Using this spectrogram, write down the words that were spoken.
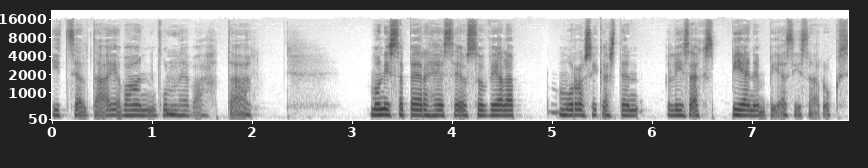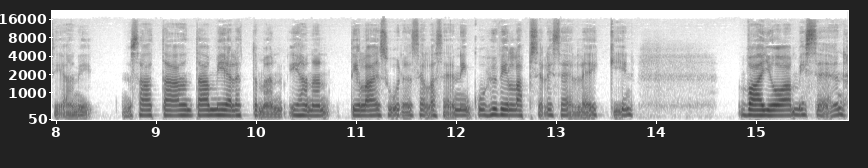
itseltään ja vaan niin kuin mm. levähtää. Monissa perheissä, jos on vielä murrosikäisten lisäksi pienempiä sisaruksia, niin saattaa antaa mielettömän ihanan tilaisuuden sellaiseen niin kuin hyvin lapselliseen leikkiin – vajoamiseen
